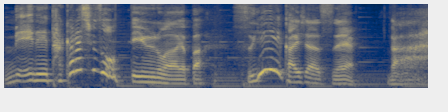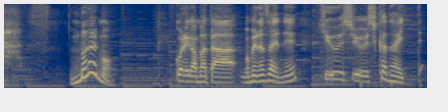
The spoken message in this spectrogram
めえね、宝酒造っていうのはやっぱ、すげえ会社ですね。あー、うまいもん。これがまた、ごめんなさいね。九州しかないって。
